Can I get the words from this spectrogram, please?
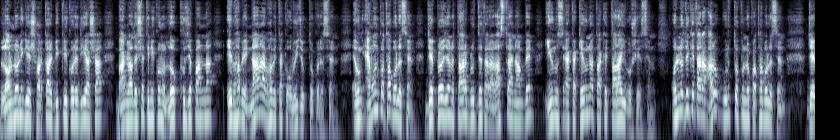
লন্ডনে গিয়ে সরকার বিক্রি করে দিয়ে আসা, বাংলাদেশে তিনি কোনো লোক খুঁজে পান না এভাবে নানাভাবে তাকে অভিযুক্ত করেছেন এবং এমন কথা বলেছেন যে প্রয়োজনে তার বিরুদ্ধে তারা রাস্তায় নামবেন, ইউনুস একা কেউ না, তাকে তারাই বসিয়েছেন। অন্যদিকে তারা আরও গুরুত্বপূর্ণ কথা বলেছেন যে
